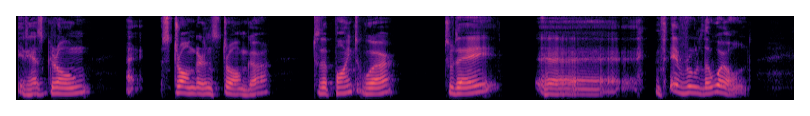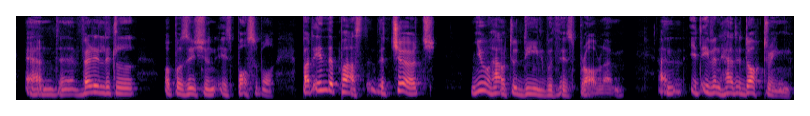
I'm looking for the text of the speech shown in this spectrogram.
it has grown uh, stronger and stronger to the point where today they rule the world and uh, very little opposition is possible. But in the past, the church knew how to deal with this problem. And it even had a doctrine,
